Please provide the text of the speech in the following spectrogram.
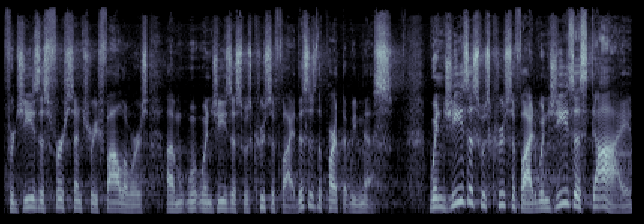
for Jesus' first century followers um, when Jesus was crucified. This is the part that we miss. When Jesus was crucified, when Jesus died,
